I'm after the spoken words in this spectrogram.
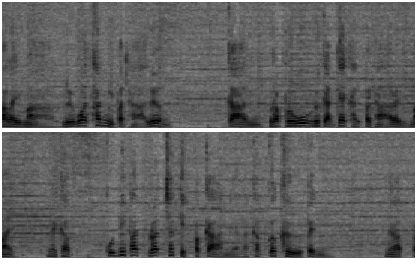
อะไรมา หรือว่าท่านมีปัญหาเรื่อง การรับรู้หรือการแก้ไขปัญหาอะไรหรือไม่นะครับคุณพิพัฒน์รัชกิจประการเนี่ยนะครับก็คือเป็นนะครับไป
